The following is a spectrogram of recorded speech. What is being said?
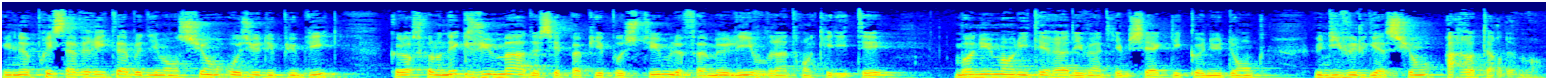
il ne prit sa véritable dimension aux yeux du public que lorsque l'on exhuma de ses papiers posthumes le fameux livre de l'intranquillité, monument littéraire du XXe siècle qui connut donc une divulgation à retardement.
